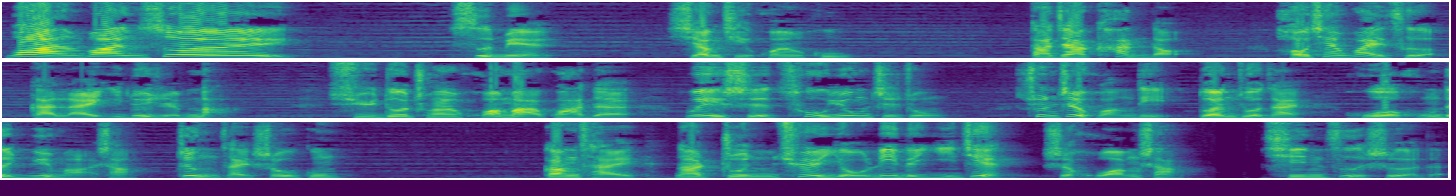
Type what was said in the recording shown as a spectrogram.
万万岁！四面响起欢呼。大家看到壕堑外侧赶来一队人马，许多穿黄马褂的卫士簇拥之中，顺治皇帝端坐在火红的御马上，正在收工。刚才那准确有力的一箭是皇上亲自射的。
